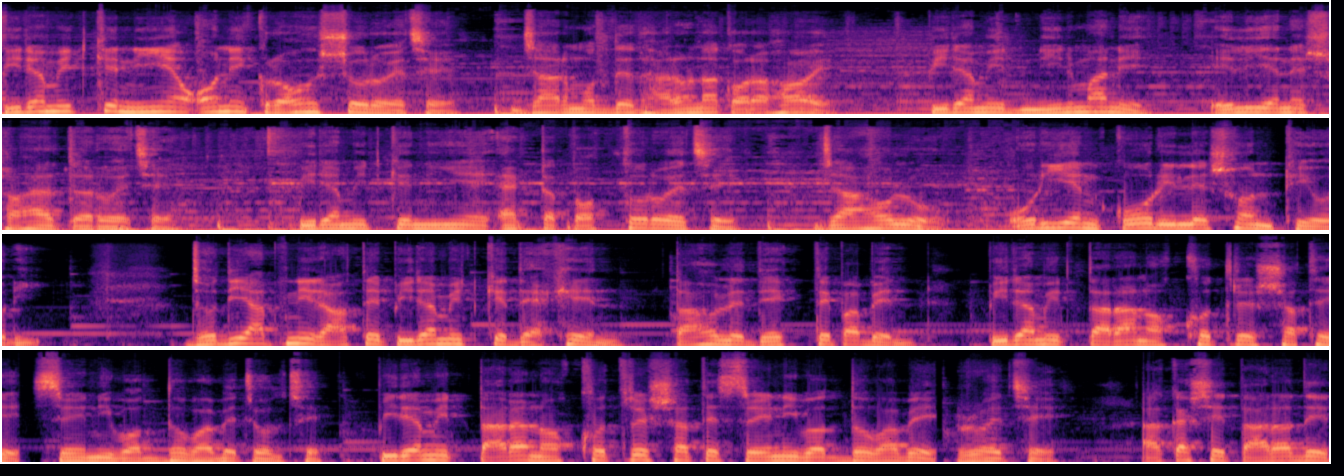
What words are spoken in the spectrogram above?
পিরামিডকে নিয়ে অনেক রহস্য রয়েছে, যার মধ্যে ধারণা করা হয়, পিরামিড নির্মাণে এলিয়েনের সহায়তা রয়েছে। পিরামিডকে নিয়ে একটা তত্ত্ব রয়েছে, যা হলো ওরিয়েন কো রিলেশন থিওরি। যদি আপনি রাতে পিরামিডকে দেখেন, তাহলে দেখতে পাবেন পিরামিড তারা নক্ষত্রের সাথে শ্রেণীবদ্ধভাবে চলছে। পিরামিড তারা নক্ষত্রের সাথে শ্রেণীবদ্ধভাবে রয়েছে। আকাশে তারাদের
